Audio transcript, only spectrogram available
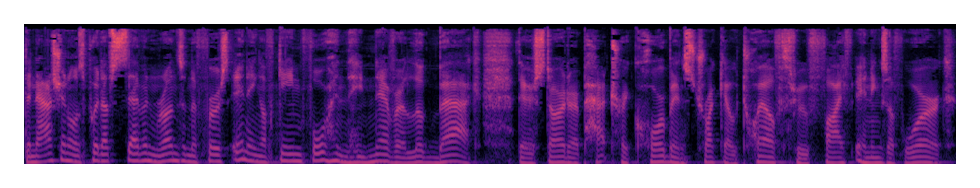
The Nationals put up seven runs in the first inning of Game 4 and they never looked back. Their starter Patrick Corbin struck out 12 through five innings of work.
